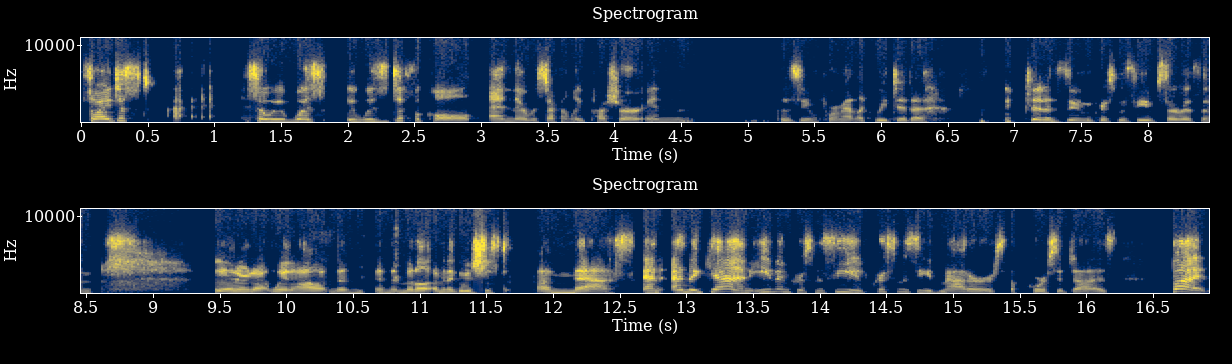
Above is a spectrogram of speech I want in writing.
So I just, so it was, it was difficult, and there was definitely pressure in the Zoom format. Like we did a, did a Zoom Christmas Eve service, and the internet went out in the, in the middle. I mean, it was just a mess. And and again, even Christmas Eve, Christmas Eve matters. Of course, it does. But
